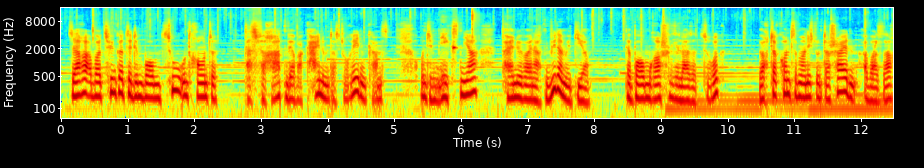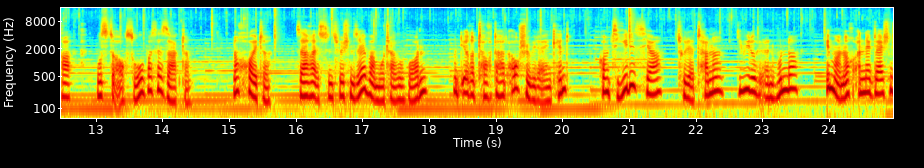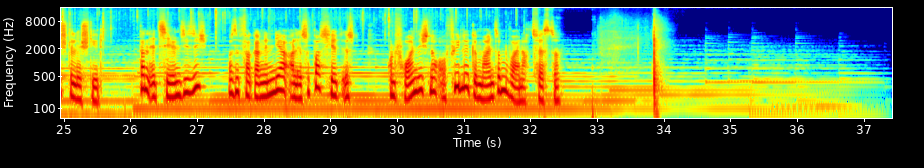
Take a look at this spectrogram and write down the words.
Sarah aber zwinkerte dem Baum zu und raunte, das verraten wir aber keinem, dass du reden kannst. Und im nächsten Jahr feiern wir Weihnachten wieder mit dir. Der Baum raschelte leise zurück. Wörter konnte man nicht unterscheiden, aber Sarah wusste auch so, was er sagte. Noch heute. Sarah ist inzwischen selber Mutter geworden und ihre Tochter hat auch schon wieder ein Kind, kommt sie jedes Jahr zu der Tanne, die wie durch ein Wunder immer noch an der gleichen Stelle steht. Dann erzählen sie sich, was im vergangenen Jahr alles so passiert ist und freuen sich noch auf viele gemeinsame Weihnachtsfeste.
